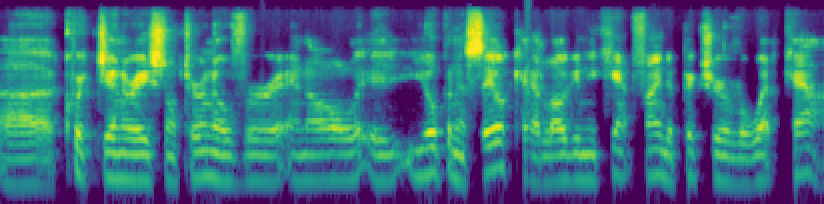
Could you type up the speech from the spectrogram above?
uh, quick generational turnover and all, you open a sale catalog and you can't find a picture of a wet cow.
